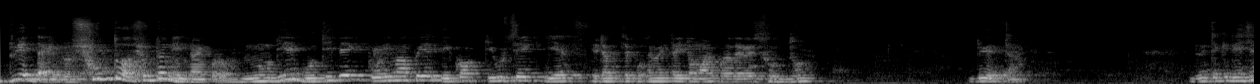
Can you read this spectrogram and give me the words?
দুয়ের দাগেগুলো শুদ্ধ অশুদ্ধ নির্ণয় করো। নদীর গতিবেগ, পরিমাপের একক কিউসেক ইয়েস এটা হচ্ছে প্রথমেরটাই তোমার করে দেবে শুদ্ধ। দুয়েরটা। দুইটা কি দিয়েছে?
